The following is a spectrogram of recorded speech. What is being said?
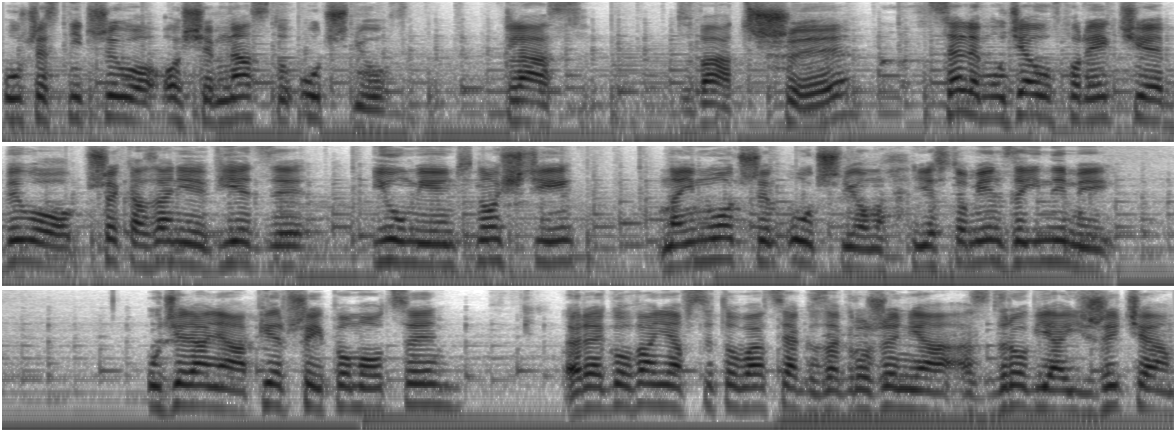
uczestniczyło 18 uczniów klas 2-3. Celem udziału w projekcie było przekazanie wiedzy i umiejętności najmłodszym uczniom. Jest to m.in. udzielania pierwszej pomocy, reagowania w sytuacjach zagrożenia zdrowia i życia,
